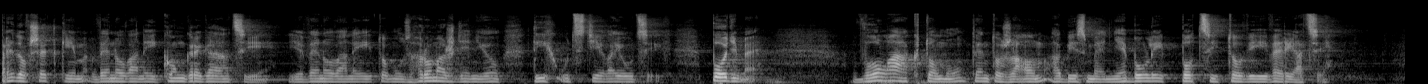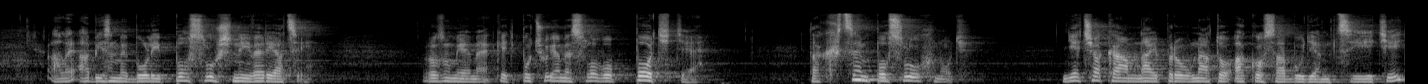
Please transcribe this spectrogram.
predovšetkým venovaný kongregácii, je venovaný tomu zhromaždeniu tých uctievajúcich. Poďme. Volá k tomu tento žalm, aby sme neboli pocitoví veriaci, ale aby sme boli poslušní veriaci. Rozumieme, keď počujeme slovo poďte, tak chcem poslúchnuť. Nečakám najprv na to, ako sa budem cítiť,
